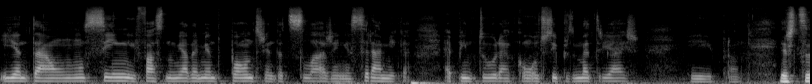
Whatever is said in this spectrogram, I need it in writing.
E então, sim, faço nomeadamente pontos entre a tecelagem, a cerâmica, a pintura, com outros tipos de materiais. E pronto. Este,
